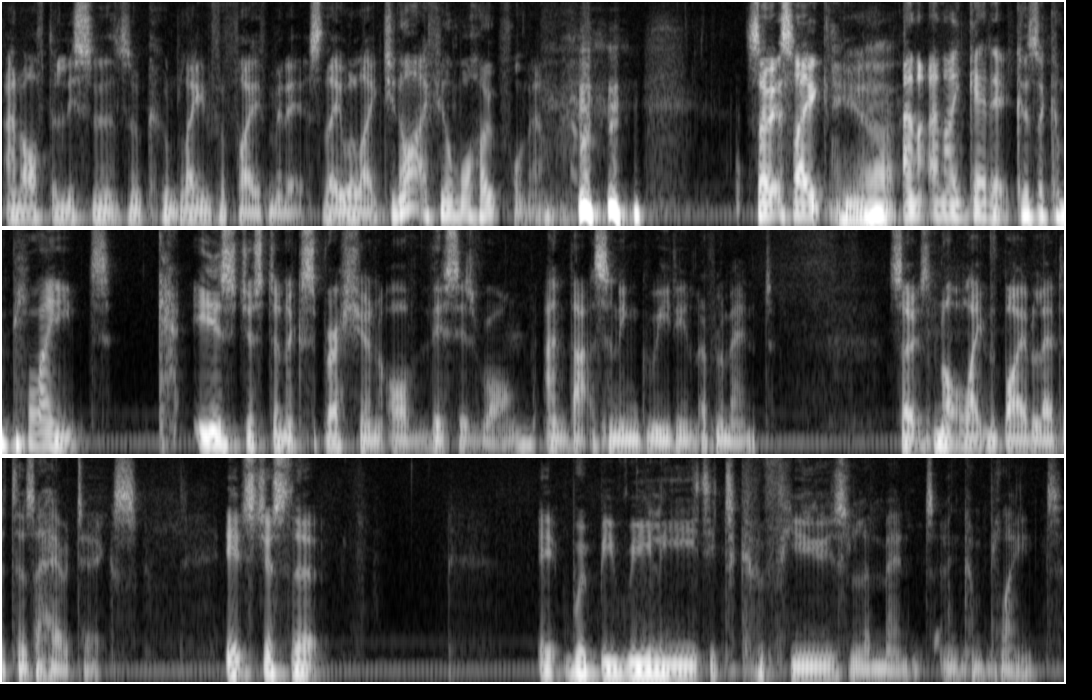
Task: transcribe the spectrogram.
and after listening to them complain for five minutes, they were like, "Do you know what? I feel more hopeful now." so it's like, Yeah. and and I get it because a complaint ca- is just an expression of this is wrong, and that's an ingredient of lament. So it's not like the Bible editors are heretics. It's just that it would be really easy to confuse lament and complaint.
